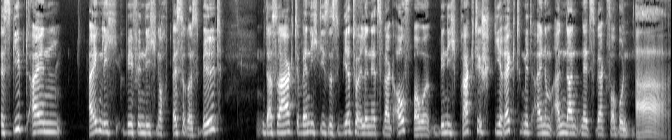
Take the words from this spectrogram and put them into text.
Es gibt ein eigentlich, wie finde ich, noch besseres Bild. Das sagt, wenn ich dieses virtuelle Netzwerk aufbaue, bin ich praktisch direkt mit einem anderen Netzwerk verbunden. Ah.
